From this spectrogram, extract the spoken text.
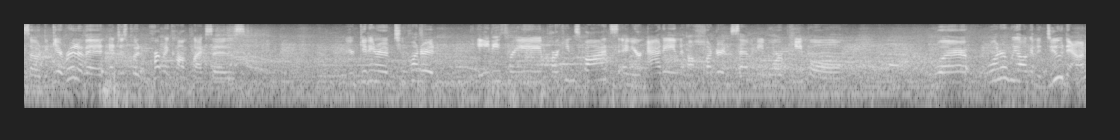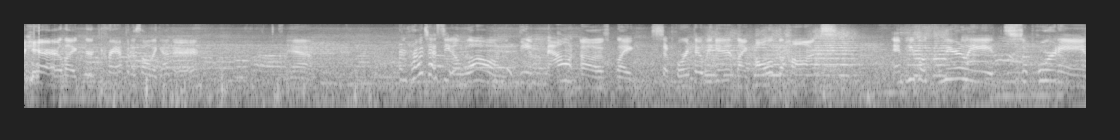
So to get rid of it and just put apartment complexes, you're getting rid of 283 parking spots and you're adding 170 more people. Where, what are we all gonna do down here? Like, they're cramping us all together. Yeah. From protesting alone, the amount of like support that we get, like all of the honks, and people clearly supporting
